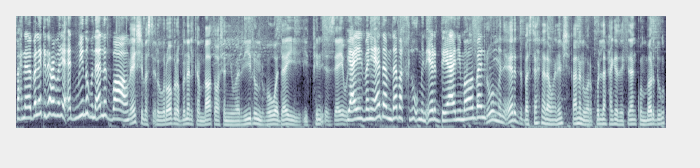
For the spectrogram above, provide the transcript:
فإحنا ما بالك نعمل ادمين وبنقلد بعض. ماشي بس الغراب ربنا اللي كان بعته عشان يوريله إن هو ده ي- يتفني إزاي وال- يعني البني آدم ده مخلوق من قرد يعني ما هو بل مخلوق من Agreed بس إحنا لو هنمشي فعلا ورا كل حاجة زي كده نكون برضو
